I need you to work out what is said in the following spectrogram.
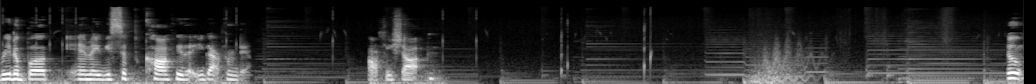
read a book and maybe sip coffee that you got from down coffee shop. Oh,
